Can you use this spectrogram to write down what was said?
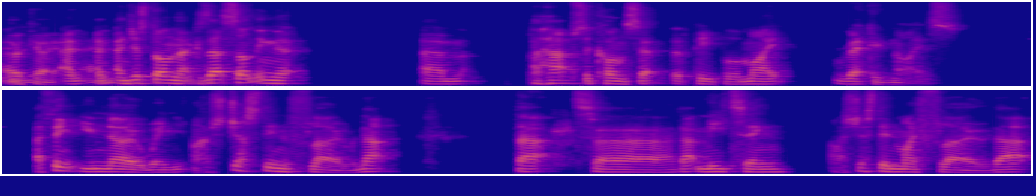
And- okay. And, and, and- just on that, because that's something that um, perhaps a concept that people might recognize. I think you know when you- I was just in flow. and That that uh, that meeting, I was just in my flow. That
